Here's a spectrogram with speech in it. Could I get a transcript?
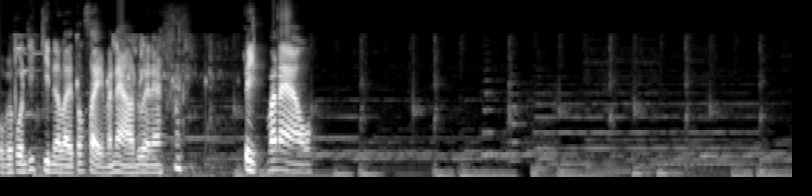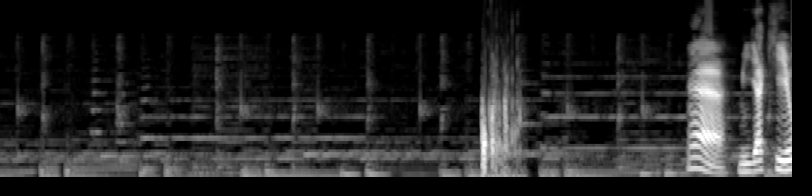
ผมเป็นคนที่กินอะไรต้องใส่มะนาวด้วยนะ ติดมะนาวอ่ามียักษ์คิ้ว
